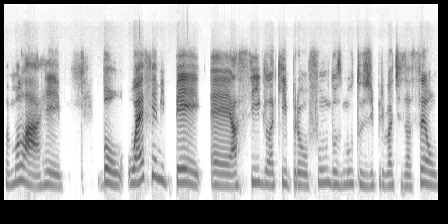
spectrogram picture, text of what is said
Vamos lá, Rê. Bom, o FMP, é a sigla aqui para o Fundos Mútuos de Privatização,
